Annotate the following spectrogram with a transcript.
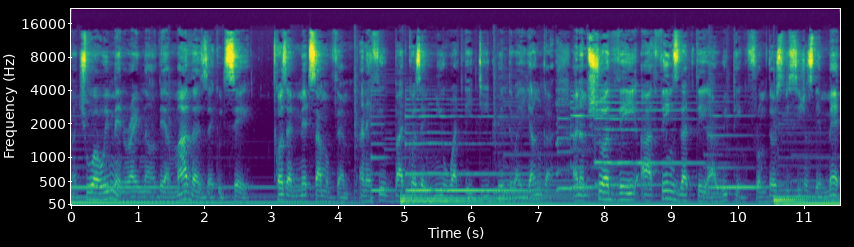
mature women right now. They are mothers, I could say, because I met some of them, and I feel bad because I knew what they did when they were younger, and I'm sure they are things that they are reaping from those decisions they made.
